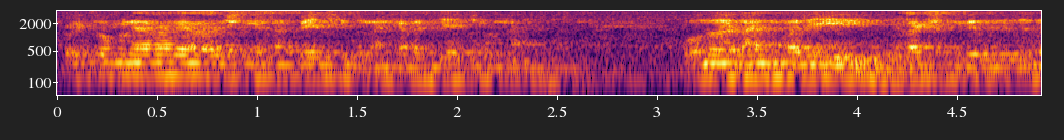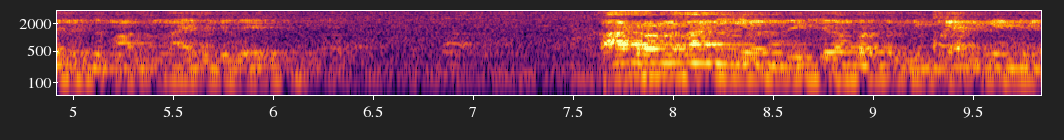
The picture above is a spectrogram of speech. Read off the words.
போயிட்டு ரொம்ப நேரம் வேற விஷயங்கள்லாம் பேசிட்டு இருந்தேன் கடைசியாக சொன்னேன். ஒன்று ரெண்டா இந்த மாதிரி எலெக்ஷன் இருந்துச்சு இன்னும் ரெண்டு மாதம் தான் இருக்குது. பார்க்குறவங்கலாம் நீங்கள் வந்து சிதம்பரத்தில் நிற்காதீங்கன்னு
